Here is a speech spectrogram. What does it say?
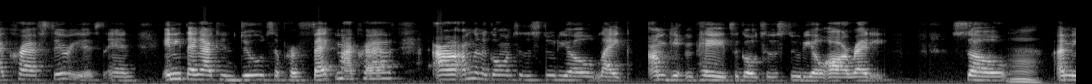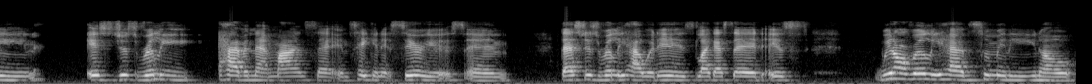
I craft serious, and anything I can do to perfect my craft, I, I'm gonna go into the studio like I'm getting paid to go to the studio already. So, Mm. I mean, it's just really having that mindset and taking it serious, and that's just really how it is. Like I said, is we don't really have too many, you know,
